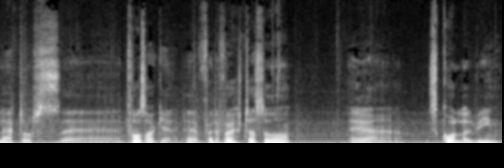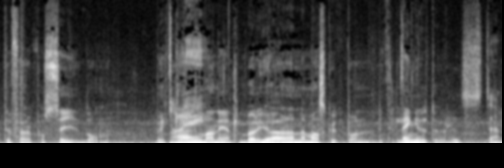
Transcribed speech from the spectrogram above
lärt oss eh, två saker. Eh, för det första så eh, skålade vi inte för Poseidon. Vilket Nej. man egentligen bör göra när man ska ut på en lite längre tur. Just det.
